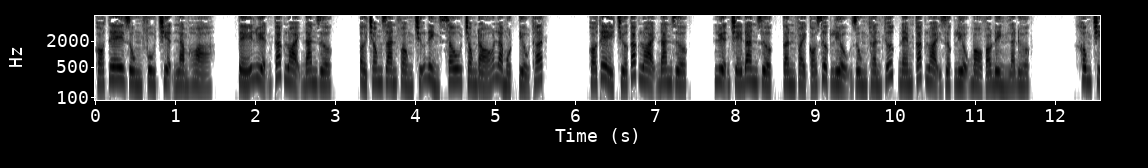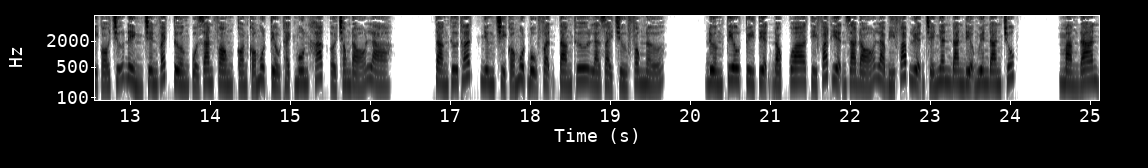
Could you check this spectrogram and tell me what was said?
có thể dùng phù triện làm hòa, tế luyện các loại đan dược. Ở trong gian phòng chữ đỉnh sâu trong đó là một tiểu thất. Có thể chứa các loại đan dược, luyện chế đan dược cần phải có dược liệu dùng thần thức đem các loại dược liệu bỏ vào đỉnh là được. Không chỉ có chữ đỉnh trên vách tường của gian phòng còn có một tiểu thạch môn khác ở trong đó là tàng thư thất nhưng chỉ có một bộ phận tàng thư là giải trừ phong nớ. Đường tiêu tùy tiện đọc qua thì phát hiện ra đó là bí pháp luyện chế nhân đan địa nguyên đan trúc, màng đan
